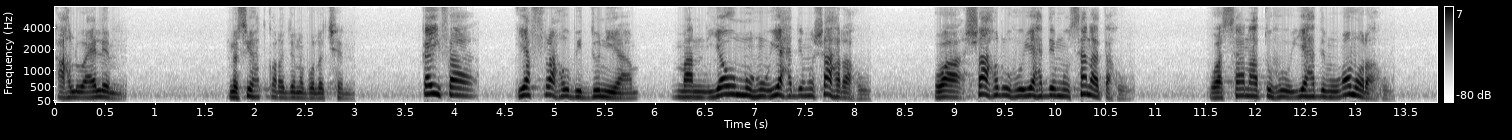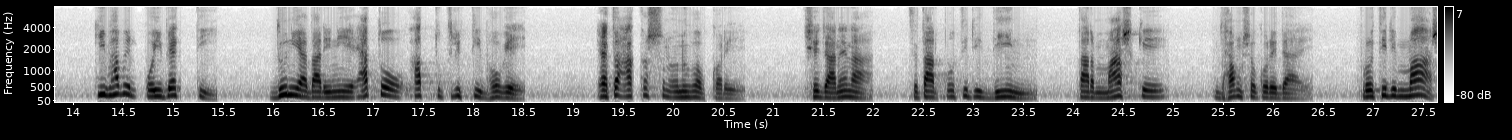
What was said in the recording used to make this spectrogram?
আহলু আলেম নসিহত করার জন্য বলেছেন, কাইফা ইয়াফরাহু বিদুনিয়া মান ইয়াউমুহু ইয়াহদিমু শাহরাহু। ওয়া শাহরুহু ইয়াহদিমু সানাতাহু, ওয়া সানাতুহু ইয়াহদিমু অমরাহু কীভাবে ওই ব্যক্তি দুনিয়াদারি নিয়ে এত আত্মতৃপ্তি ভোগে, এত আকর্ষণ অনুভব করে, সে জানে না যে তার প্রতিটি দিন তার মাসকে ধ্বংস করে দেয়। প্রতিটি মাস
